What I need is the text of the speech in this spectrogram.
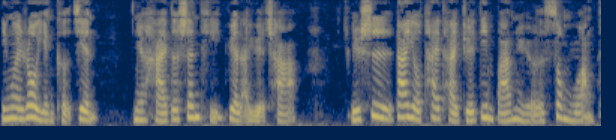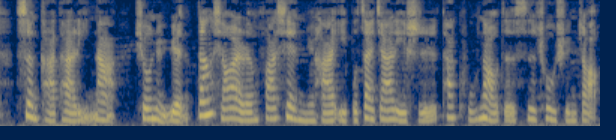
因为肉眼可见女孩的身体越来越差。于是，他由太太决定把女儿送往圣卡塔里娜修女院。当小矮人发现女孩已不在家里时，他苦恼地四处寻找。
